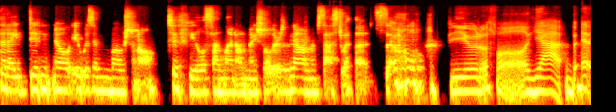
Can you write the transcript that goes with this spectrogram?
that I didn't know it was emotional to feel sunlight on my shoulders. And now I'm obsessed with it. So beautiful. Yeah. Eh,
